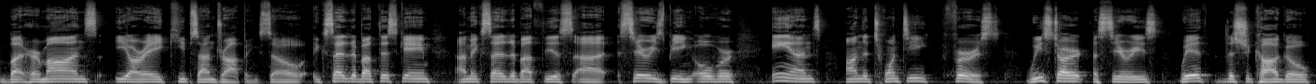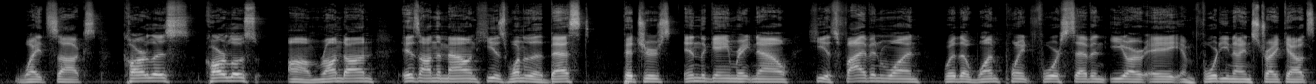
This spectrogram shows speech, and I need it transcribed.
but Germán's ERA keeps on dropping. So excited about this game. I'm excited about this uh, series being over. And on the 21st, we start a series with the Chicago White Sox. Carlos Carlos um, Rodón is on the mound. He is one of the best pitchers in the game right now. He is five and one with a 1.47 ERA and 49 strikeouts.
